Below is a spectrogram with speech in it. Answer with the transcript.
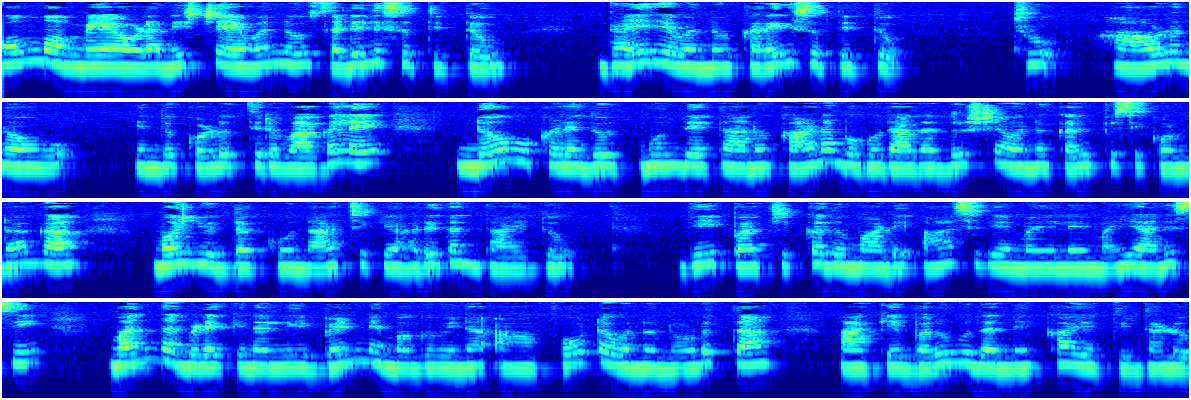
ಒಮ್ಮೊಮ್ಮೆ ಅವಳ ನಿಶ್ಚಯವನ್ನು ಸಡಿಲಿಸುತ್ತಿತ್ತು, ಧೈರ್ಯವನ್ನು ಕರಗಿಸುತ್ತಿತ್ತು. ಥು, ಹಾಳು ನೋವು ಎಂದುಕೊಳ್ಳುತ್ತಿರುವಾಗಲೇ ನೋವು ಕಳೆದು ಮುಂದೆ ತಾನು ಕಾಣಬಹುದಾದ ದೃಶ್ಯವನ್ನು ಕಲ್ಪಿಸಿಕೊಂಡಾಗ ಮೈಯುದ್ದಕ್ಕೂ ನಾಚಿಕೆ ಹರಿದಂತಾಯಿತು. ದೀಪ ಚಿಕ್ಕದು ಮಾಡಿ ಹಾಸಿಗೆ ಮೇಲೆ ಮೈ ಅನಿಸಿ ಮಂದ ಬೆಳಕಿನಲ್ಲಿ ಬೆಣ್ಣೆ ಮಗುವಿನ ಆ ಫೋಟೋವನ್ನು ನೋಡುತ್ತಾ ಆಕೆ ಬರುವುದನ್ನೇ ಕಾಯುತ್ತಿದ್ದಳು.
